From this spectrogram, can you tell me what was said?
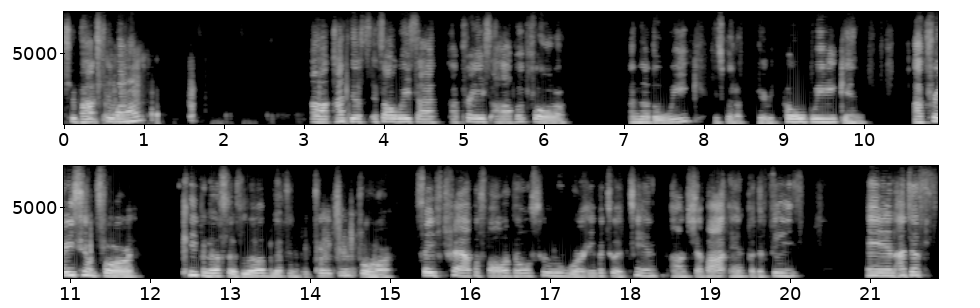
Shabbat Shalom. Uh, I just, as always, I, I praise Abba for another week. It's been a very cold week, and I praise him for keeping us as love, blessing, and protection, for safe travels for all those who were able to attend on Shabbat and for the feast. And I just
